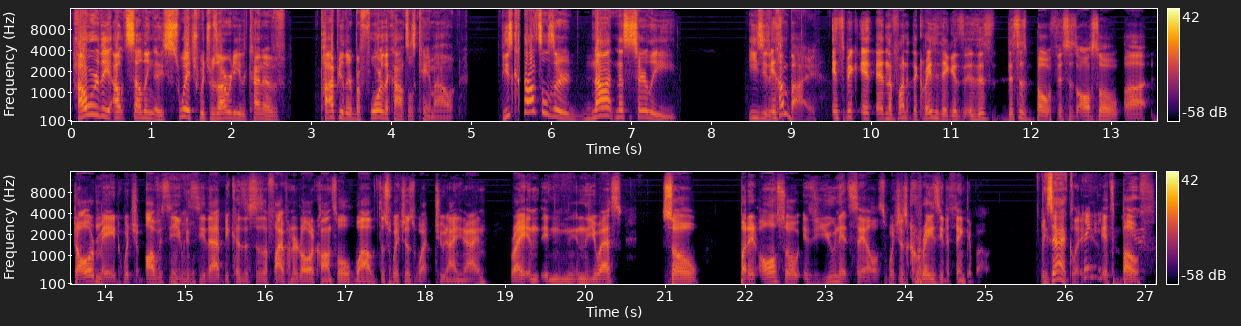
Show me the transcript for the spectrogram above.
How are they outselling a Switch, which was already kind of popular before the consoles came out? These consoles are not necessarily easy to It's- come by. It's big, it, and the fun, the crazy thing is, is this this is both. This is also uh dollar made, which obviously you can see that because this is a five hundred dollar console, while the Switch is what two ninety nine, right? In in in the U.S. So, but it also is unit sales, which is crazy to think about. Exactly. It's both.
